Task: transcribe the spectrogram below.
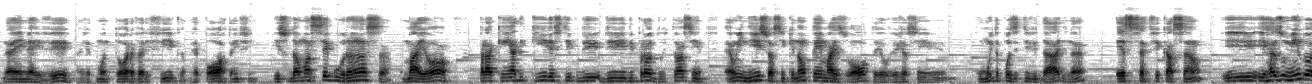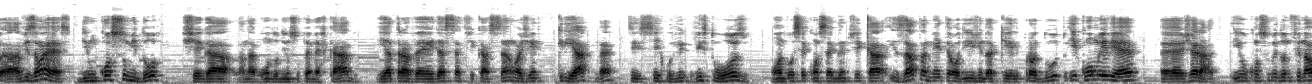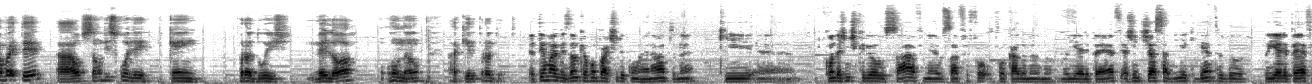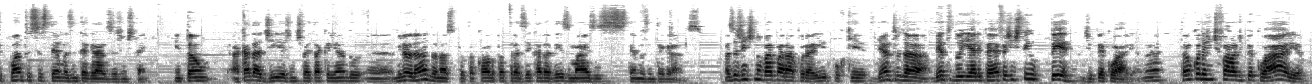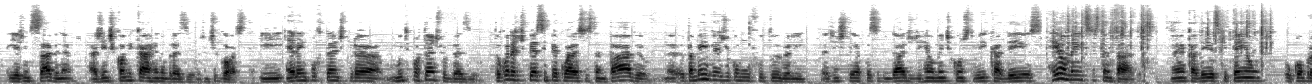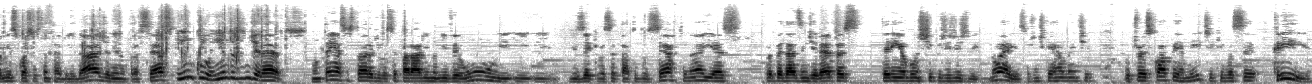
né, MRV, a gente monitora, verifica, reporta, enfim. Isso dá uma segurança maior para quem adquire esse tipo de, de, de, produto. Então, assim, é um início assim que não tem mais volta, eu vejo assim com muita positividade, né? Essa certificação. E, e resumindo, a visão é essa: de um consumidor chegar lá na gôndola de um supermercado e através dessa certificação a gente criar né, esse círculo virtuoso onde você consegue identificar exatamente a origem daquele produto e como ele é, é gerado. E o consumidor no final vai ter a opção de escolher quem produz melhor ou não aquele produto. Eu tenho uma visão que eu compartilho com o Renato, né, que é, quando a gente criou o SAF, né, o SAF fo focado no, no, no, ILPF, a gente já sabia que dentro do, do ILPF quantos sistemas integrados a gente tem. Então, a cada dia a gente vai estar criando, é, melhorando o nosso protocolo para trazer cada vez mais esses sistemas integrados. Mas a gente não vai parar por aí, porque dentro, da, dentro do ILPF a gente tem o P de pecuária. Né? Então, quando a gente fala de pecuária, e a gente sabe, né, a gente come carne no Brasil, a gente gosta. E ela é importante para muito importante para o Brasil. Então, quando a gente pensa em pecuária sustentável, né, eu também vejo como um futuro ali, a gente ter a possibilidade de realmente construir cadeias realmente sustentáveis. Né, cadeias que tenham o compromisso com a sustentabilidade ali no processo, incluindo os indiretos. Não tem essa história de você parar ali no nível 1 e, e, e dizer que você está tudo certo, né, e as propriedades indiretas terem alguns tipos de desvio. Não é isso. A gente quer realmente. O Trust Score permite que você crie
